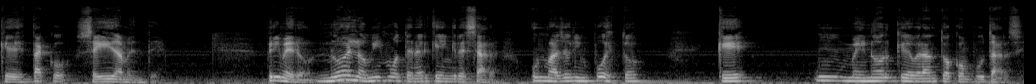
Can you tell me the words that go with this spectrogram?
que destaco seguidamente. Primero, no es lo mismo tener que ingresar un mayor impuesto que un menor quebranto a computarse.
